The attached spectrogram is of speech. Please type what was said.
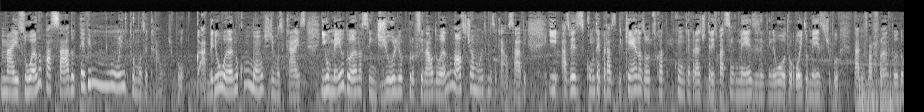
Mas o ano passado teve muito musical. Tipo, abriu o ano com um monte de musicais. E o meio do ano, assim, de julho pro final do ano, nossa, tinha muito musical, sabe? E às vezes com temporadas pequenas, outros com, temporadas de 3, 4, 5 meses, entendeu? Outro 8 meses, tipo, Time for Fun, tudo.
